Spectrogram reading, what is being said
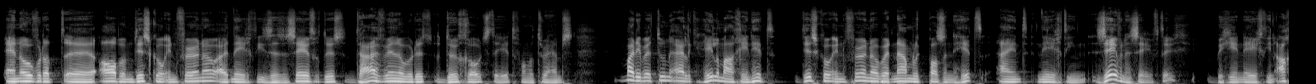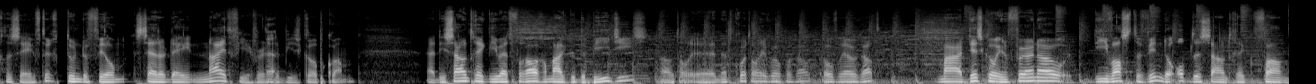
En over dat eh, album Disco Inferno uit 1976 dus, daar vinden we dus de grootste hit van de Tramps. Maar die werd toen eigenlijk helemaal geen hit. Disco Inferno werd namelijk pas een hit eind 1977, begin 1978, toen de film Saturday Night Fever in Ja. de bioscoop kwam. Nou, die soundtrack die werd vooral gemaakt door de Bee Gees, we het al eh, net kort al even over hebben gehad. Maar Disco Inferno, die was te vinden op de soundtrack van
